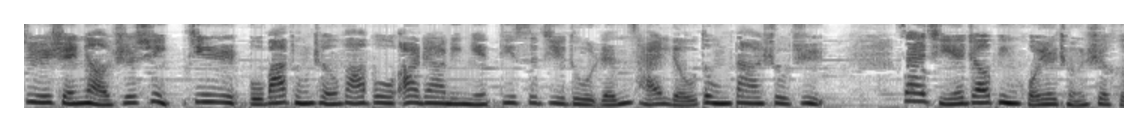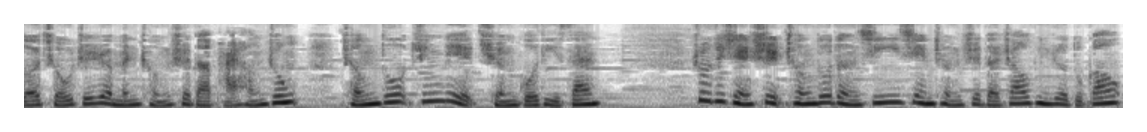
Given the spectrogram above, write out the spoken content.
据神鸟资讯，近日补巴同城发布二零二零年第四季度人才流动大数据，在企业招聘活跃城市和求职热门城市的排行中，成都均列全国第三。数据显示，成都等新一线城市的招聘热度高，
